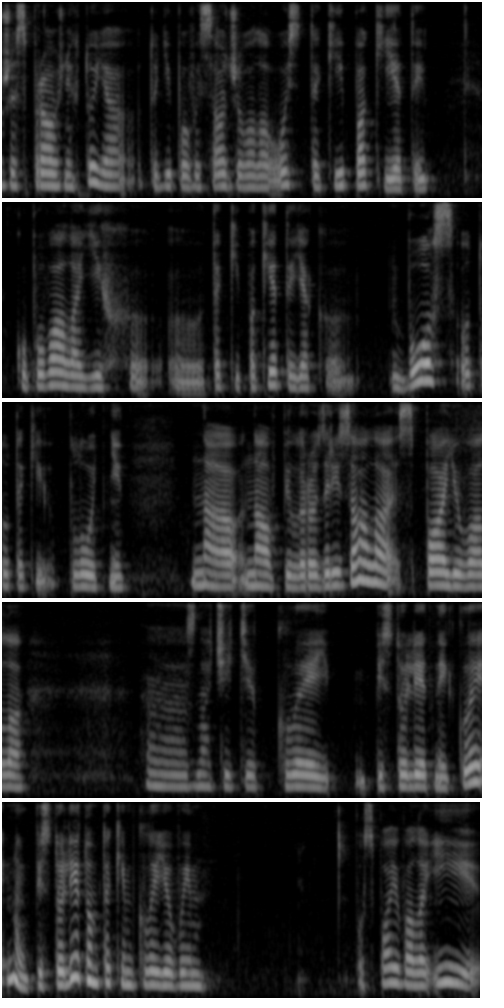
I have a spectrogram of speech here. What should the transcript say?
уже справжніх, то я тоді повисаджувала ось такі пакети. Купувала їх е, такі пакети, як е, бос, ото такі плотні. Навпіл розрізала, спаювала, е, значить, клей, пістолетний клей, ну, пістолетом таким клейовим. Поспаювала і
